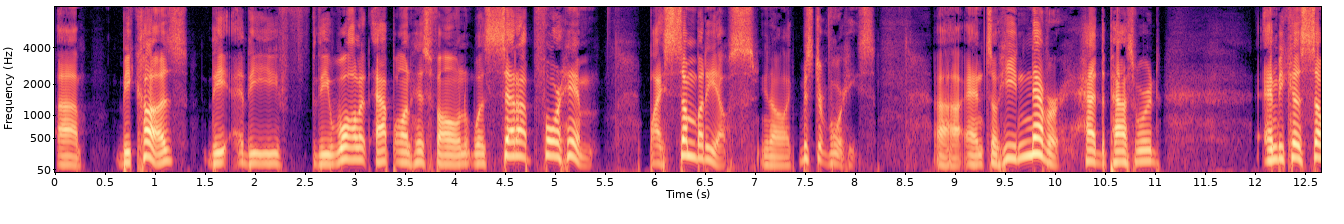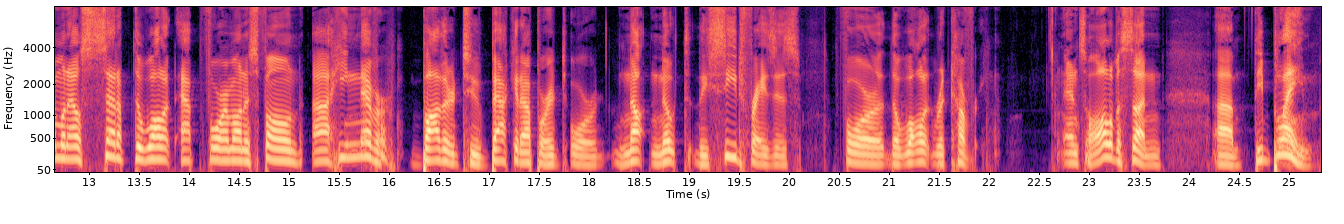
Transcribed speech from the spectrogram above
uh, because the the the wallet app on his phone was set up for him by somebody else, you know, like Mr. Voorhees, uh, and so he never had the password." And because someone else set up the wallet app for him on his phone, uh, he never bothered to back it up or or not note the seed phrases for the wallet recovery. And so all of a sudden, uh, the blame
